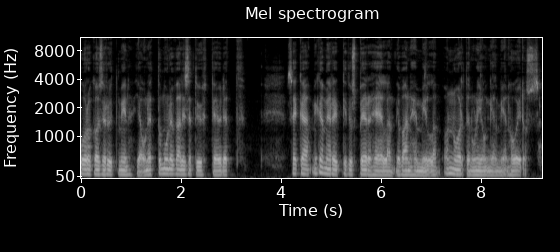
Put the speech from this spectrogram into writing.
vuorokausirytmin ja unettomuuden väliset yhteydet, sekä mikä merkitys perheellä ja vanhemmilla on nuorten uniongelmien hoidossa.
